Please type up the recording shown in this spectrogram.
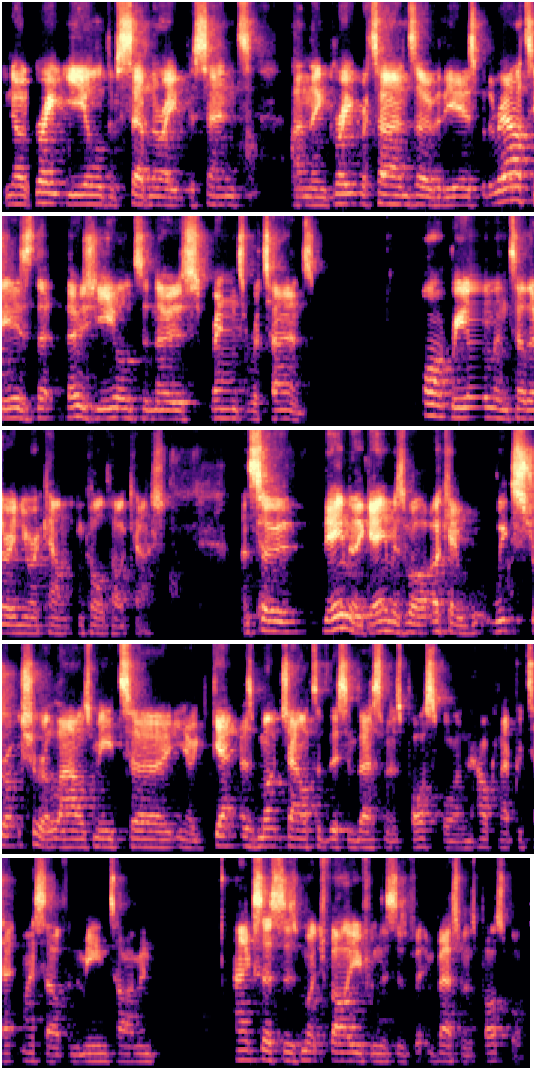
you know, a great yield of seven or eight percent and then great returns over the years. But the reality is that those yields and those rental returns aren't real until they're in your account in cold hard cash. And so the aim of the game is well, okay, which structure allows me to, you know, get as much out of this investment as possible, and how can I protect myself in the meantime and access as much value from this investment as possible?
